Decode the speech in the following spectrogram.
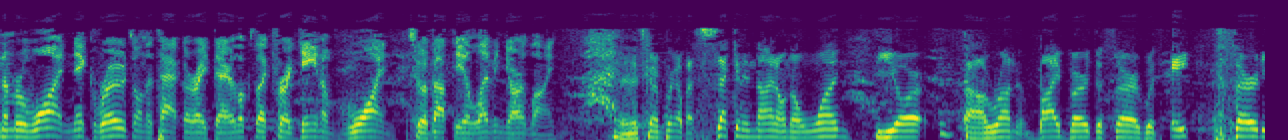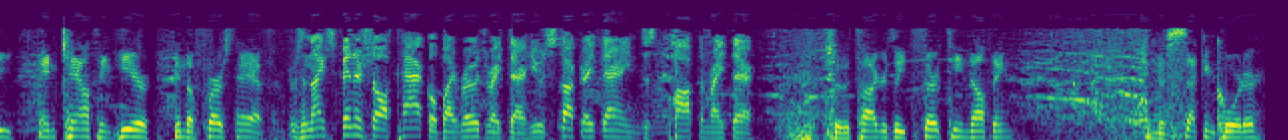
Number one, Nick Rhodes on the tackle right there. Looks like for a gain of one to about the 11 yard line. And it's going to bring up a second and nine on the one yard uh, run by Bird the third with 8:30 and counting here in the first half. It was a nice finish off tackle by Rhodes right there. He was stuck right there and he just popped him right there. So the Tigers lead 13 nothing in the second quarter.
